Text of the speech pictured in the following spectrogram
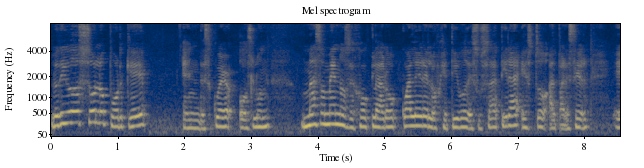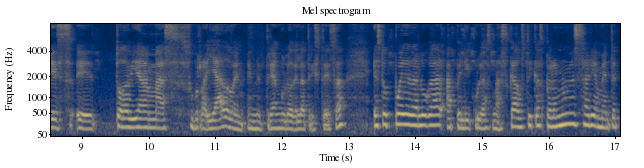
Lo digo solo porque en The Square Oslund más o menos dejó claro cuál era el objetivo de su sátira. Esto al parecer es eh, todavía más subrayado en, el Triángulo de la Tristeza. Esto puede dar lugar a películas más cáusticas, pero no necesariamente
